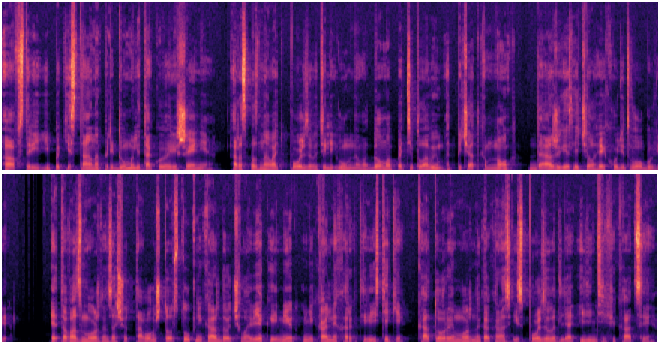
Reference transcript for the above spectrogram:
Австрии и Пакистана придумали такое решение – распознавать пользователей умного дома по тепловым отпечаткам ног, даже если человек ходит в обуви. Это возможно за счет того, что ступни каждого человека имеют уникальные характеристики, которые можно как раз использовать для идентификации.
